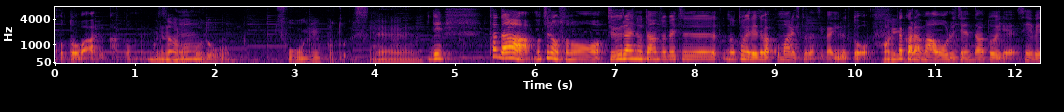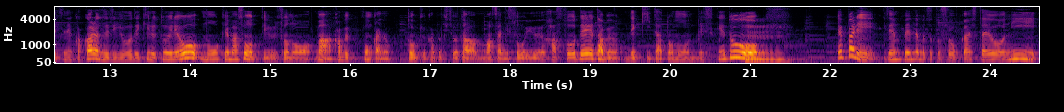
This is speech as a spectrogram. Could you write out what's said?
ことはあるかと思います、ね。なるほどそういうことですね。でただもちろんその従来の男女別のトイレでは困る人たちがいると。はい、だからまあオールジェンダートイレ性別にかかわらず利用できるトイレを設けましょうっていうそのまあ歌舞今回の東急歌舞伎町タワーもまさにそういう発想で多分できたと思うんですけど、うん。やっぱり前編でもちょっと紹介したように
